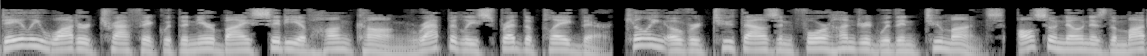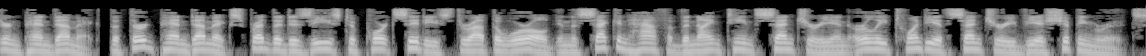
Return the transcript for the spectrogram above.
Daily water traffic with the nearby city of Hong Kong rapidly spread the plague there, killing over 2,400 within two months. Also known as the modern pandemic, the third pandemic spread the disease to port cities throughout the world in the second half of the 19th century and early 20th century via shipping routes.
